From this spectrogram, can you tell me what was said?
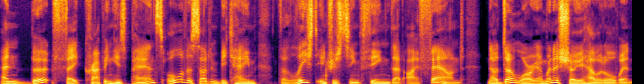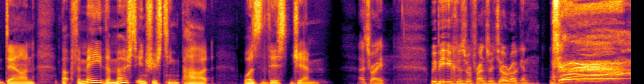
and Bert fake crapping his pants all of a sudden became the least interesting thing that I found. Now, don't worry, I'm going to show you how it all went down, but for me, the most interesting part was this gem. That's right. We beat you because we're friends with Joe Rogan.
